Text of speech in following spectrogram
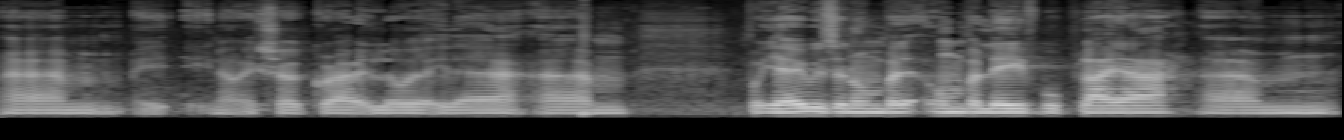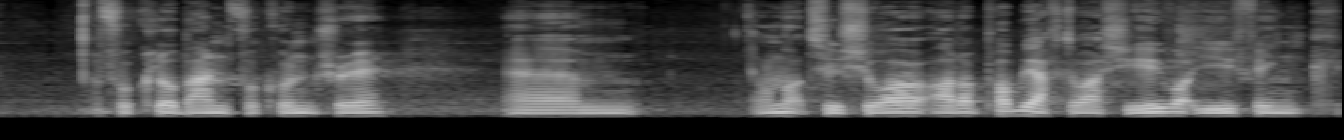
Um, you know, he showed great loyalty there. Um, but yeah, he was an unbe- unbelievable player um, for club and for country. Um, I'm not too sure. I'd probably have to ask you what you think.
